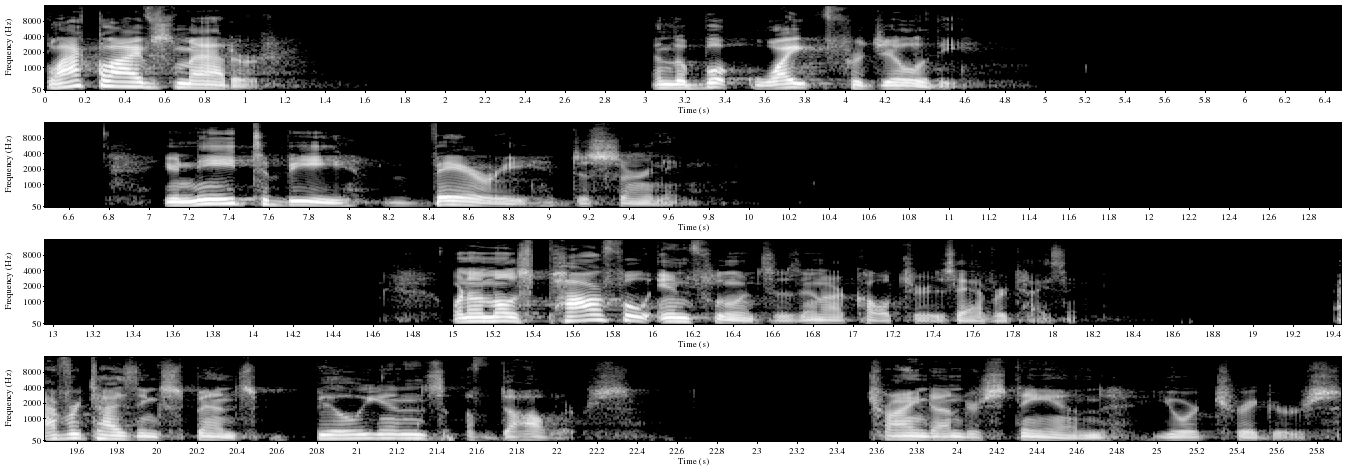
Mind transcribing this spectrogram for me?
Black Lives Matter and the book White Fragility. You need to be very discerning. One of the most powerful influences in our culture is advertising. Advertising spends billions of dollars trying to understand your triggers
